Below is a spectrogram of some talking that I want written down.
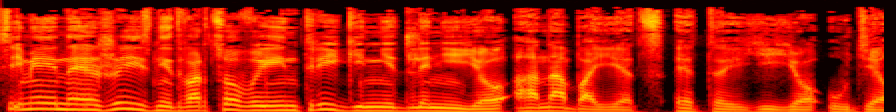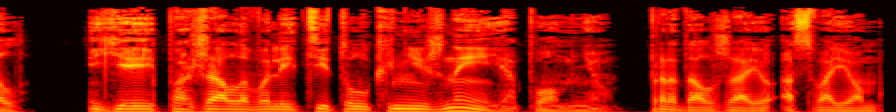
Семейная жизнь и дворцовые интриги не для нее, она боец, это ее удел. Ей пожаловали титул княжны, я помню, продолжаю о своем.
